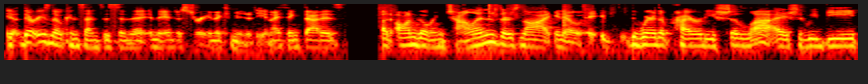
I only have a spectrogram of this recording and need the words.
Yeah, There is no consensus in the in the industry in the community, and I think that is an ongoing challenge. There's not, you know, where the priority should lie. Should we be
